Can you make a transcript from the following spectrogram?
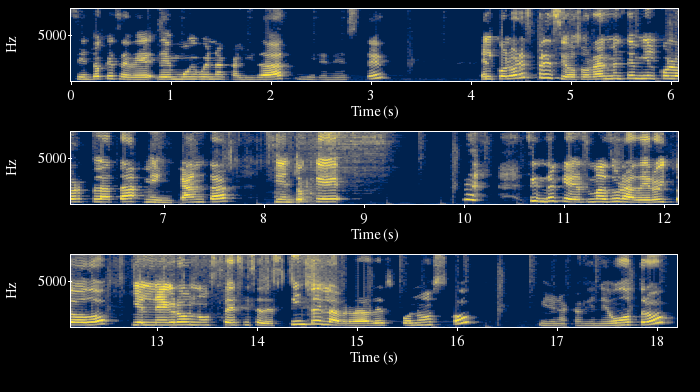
Siento que se ve de muy buena calidad. Miren este. El color es precioso. Realmente a mí el color plata me encanta. Siento que... siento que es más duradero y todo. Y el negro no sé si se despinta. La verdad desconozco. Miren, acá viene otro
